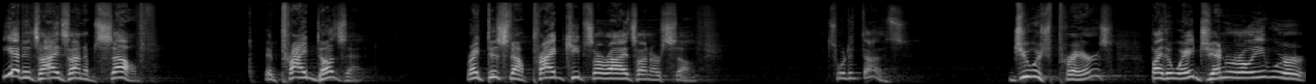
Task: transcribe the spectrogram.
he had his eyes on himself. And pride does that. Write this down pride keeps our eyes on ourselves. That's what it does. Jewish prayers, by the way, generally were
